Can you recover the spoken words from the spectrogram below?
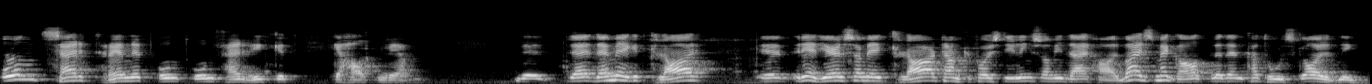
und zertrennet und unverrykket gehalten werden det, det, er meget klar eh, redegjørelse og meget klar tankeforestilling som vi der har. Hva er det som er galt med den katolske ordning?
